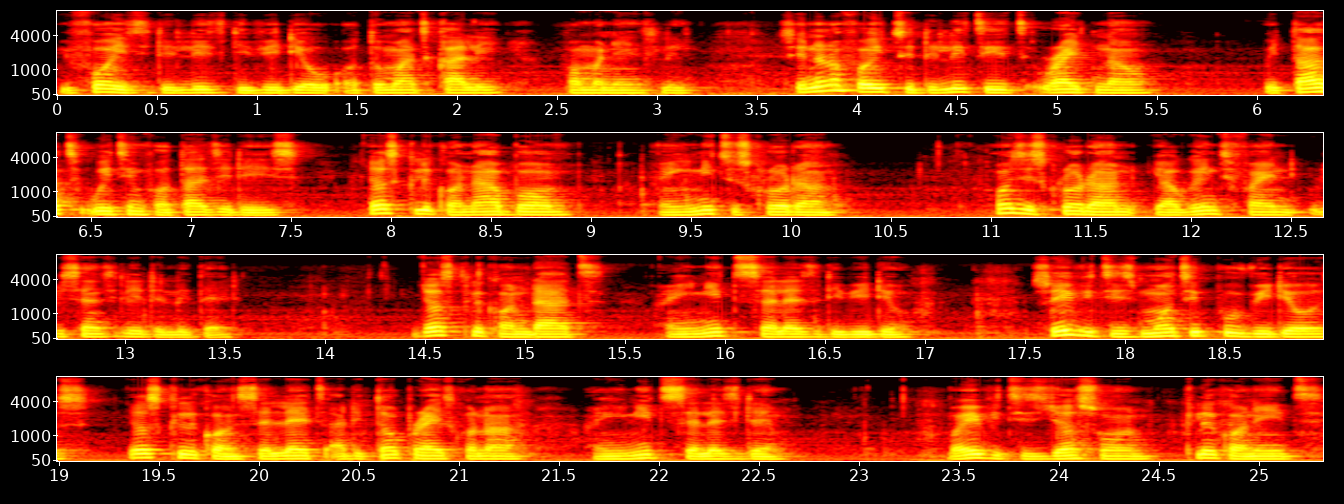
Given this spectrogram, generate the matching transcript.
before it deletes the video automatically permanently. So in order for you to delete it right now without waiting for 30 days, just click on album and you need to scroll down. Once you scroll down, you are going to find recently deleted. Just click on that and you need to select the video. So if it is multiple videos, just click on select at the top right corner and you need to select them. But if it is just one, click on it,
